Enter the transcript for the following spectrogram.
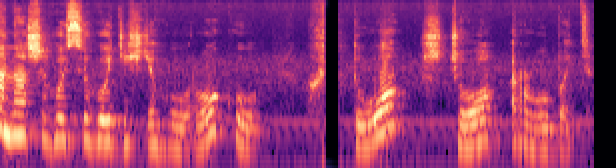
Тема нашого сьогоднішнього уроку Хто що робить.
